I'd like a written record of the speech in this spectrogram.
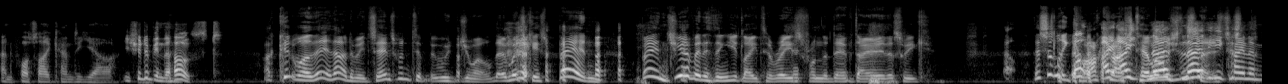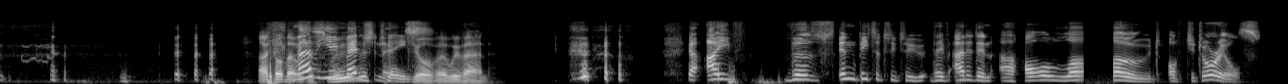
and what eye candy you are. You should have been the host. I could. Well, there that would have made sense, wouldn't it? Would you? Well, in which case, Ben, Ben, do you have anything you'd like to raise from the Dev Diary this week? This is like well, car crash I, I, television. Now, now that you just... kind of. I thought that was the smoothest changeover it. we've had. yeah, I've there's in beta two they've added in a whole load of tutorials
